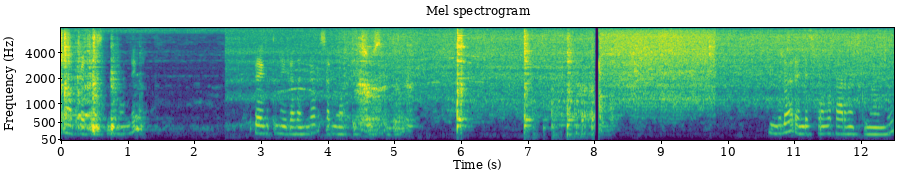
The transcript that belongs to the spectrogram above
మూత పెట్టేస్తున్నామండి వేగుతున్నాయి కదండి ఒకసారి మూత తీసి చూసుకుందాం. ఇందులో రెండు స్పూన్లు కారం వేసుకున్నామండి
